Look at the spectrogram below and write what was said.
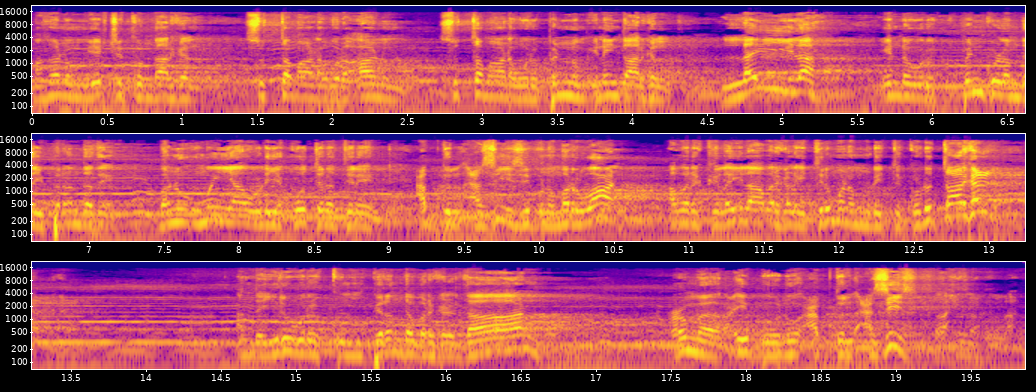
மகனும் ஏற்றுக்கொண்டார்கள். சுத்தமான ஒரு ஆணும் சுத்தமான ஒரு பெண்ணும் இணைந்தார்கள். லைலா என்ற ஒரு பெண் குழந்தை பிறந்தது. பனு உமையாவுடைய கோத்திரத்திலே அப்துல் அசீஸ் இப்னு மர்வான் அவருக்கு லைலா அவர்களை திருமணம் முடித்து கொடுத்தார்கள். அந்த இருவருக்கும் பிறந்தவர்கள் தான் உமர் இப்னு அப்துல் அசீஸ் ரஹிமஹுல்லாஹ்.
